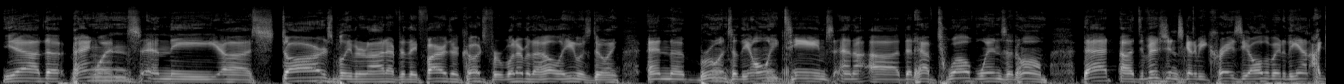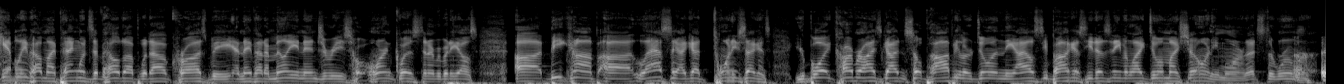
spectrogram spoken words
Yeah, the Penguins and the uh, Stars, believe it or not, after they fired their coach for whatever the hell he was doing, and the Bruins are the only teams and uh, that have 12 wins at home. That uh, division is going to be crazy all the way to the end. I can't believe how my Penguins have held up without Crosby, and they've had a million injuries, Hornqvist and everybody else. Uh, B Comp, uh, lastly, I got 20 seconds. Your boy Carver High's gotten so popular doing the ILC podcast podcast. He doesn't even like doing my show anymore. That's the rumor.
